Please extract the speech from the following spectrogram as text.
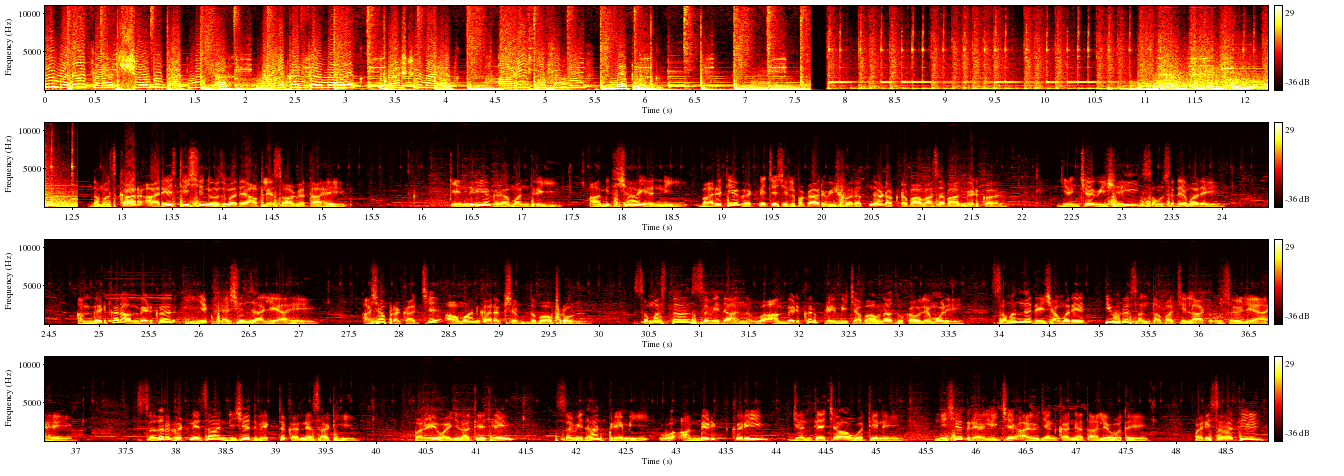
जनमनाचा शोध बातमीचा. नायकांचा नायक राष्ट्रनायक R S T C news network. नमस्कार आर एस टी सी न्यूजमध्ये आपले स्वागत आहे. केंद्रीय गृहमंत्री अमित शहा यांनी भारतीय घटनेचे शिल्पकार विश्वरत्न डॉक्टर बाबासाहेब आंबेडकर यांच्याविषयी संसदेमध्ये आंबेडकर आंबेडकर ही एक फॅशन झाली आहे. अशा प्रकारचे अवमानकारक शब्द वापरून समस्त संविधान व आंबेडकर प्रेमीच्या भावना दुखावल्यामुळे संबंध देशामध्ये तीव्र संतापाची लाट उसळली आहे. सदर घटनेचा निषेध व्यक्त करण्यासाठी परळी वैजनाथ येथे संविधान प्रेमी व आंबेडकरी जनतेच्या वतीने निषेध रॅलीचे आयोजन करण्यात आले होते. परिसरातील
